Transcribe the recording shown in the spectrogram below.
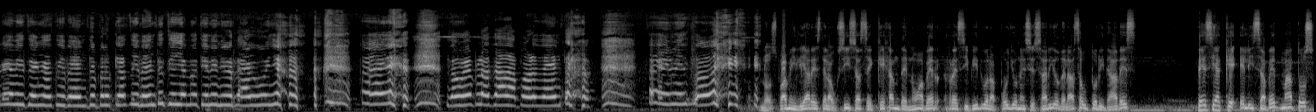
Que dicen accidente, pero qué accidente si ella no tiene ni un rasguño. Ay, no me explotada por dentro. Ay. Los familiares de la Oxisa se quejan de no haber recibido el apoyo necesario de las autoridades, pese a que Elizabeth Matos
